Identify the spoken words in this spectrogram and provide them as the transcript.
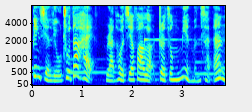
并且流出大海，然后揭发了这宗灭门惨案。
